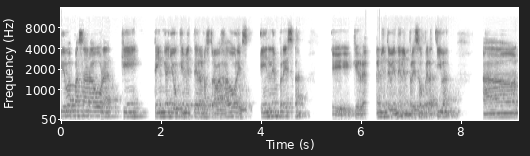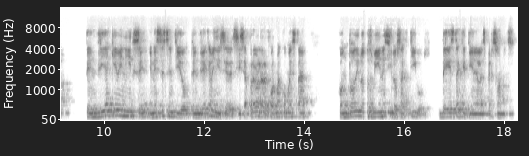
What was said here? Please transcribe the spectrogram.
¿Qué va a pasar ahora que tenga yo que meter a los trabajadores en la empresa, eh, que realmente vende la empresa operativa? Ah, tendría que venirse, en este sentido, tendría que venirse, si se aprueba la reforma como está, con todos los bienes y los activos de esta que tienen las personas.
